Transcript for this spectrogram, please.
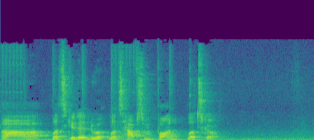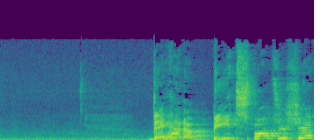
Uh, let's get into it. Let's have some fun. Let's go. They had a Beats sponsorship?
